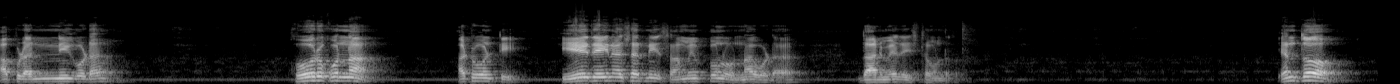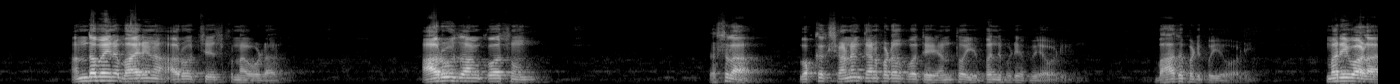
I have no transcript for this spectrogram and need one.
అప్పుడు అన్నీ కూడా కోరుకున్న అటువంటి ఏదైనా సరే నీ సమీపంలో ఉన్నా కూడా దాని మీద ఇష్టం ఉండదు. ఎంతో అందమైన భార్యను ఆ రోజు చేసుకున్నా కూడా ఆ రోజు ఆమె కోసం అసలు ఒక్క క్షణం కనపడకపోతే ఎంతో ఇబ్బంది పడిపోయేవాడి బాధపడిపోయేవాడి. మరి వాళ్ళ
